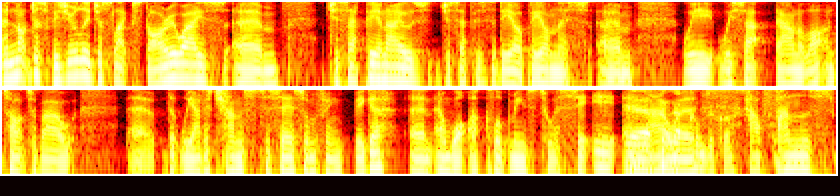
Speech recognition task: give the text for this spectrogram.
and not just visually, just like story wise. Um, Giuseppe and I was Giuseppe's the DOP on this. Um, we we sat down a lot and talked about. Uh, that we had a chance to say something bigger and, and what a club means to a city and yeah, how, uh, how fans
